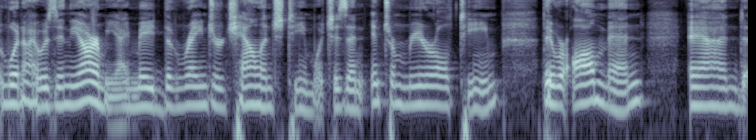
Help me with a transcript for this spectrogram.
when I was in the Army, I made the Ranger Challenge team, which is an intramural team. They were all men, and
